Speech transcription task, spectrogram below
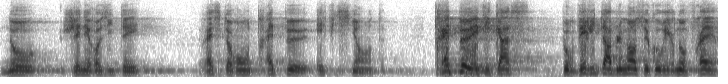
nos générosités resteront très peu efficientes, très peu efficaces pour véritablement secourir nos frères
